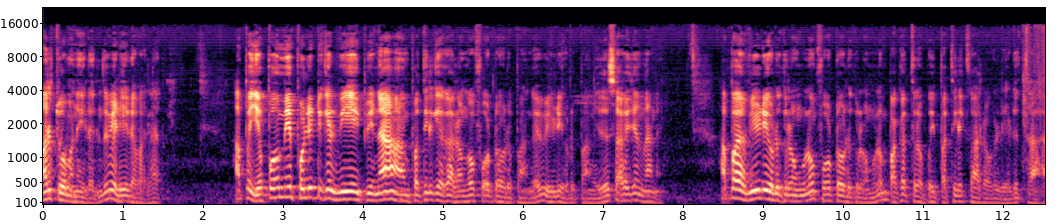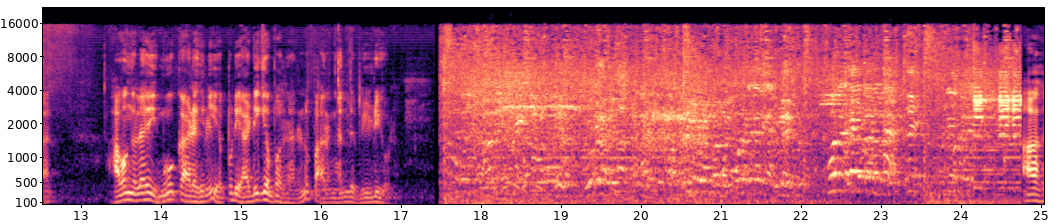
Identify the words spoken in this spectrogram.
மருத்துவமனையிலேருந்து வெளியில் வர்றார். அப்போ எப்போவுமே பொலிட்டிக்கல் விஐபினா பத்திரிக்கைக்காரவங்க ஃபோட்டோ எடுப்பாங்க வீடியோ எடுப்பாங்க. இது சகஜம் தானே. அப்போ வீடியோ எடுக்கிறவங்களும் ஃபோட்டோ எடுக்கிறவங்களும் பக்கத்தில் போய் பத்திரிக்கையாளர்கள் எடுத்தால் அவங்கள மூக்க அழகிரி எப்படி அடிக்க போகிறாருன்னு பாருங்கள் அந்த வீடியோவில் ஆக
